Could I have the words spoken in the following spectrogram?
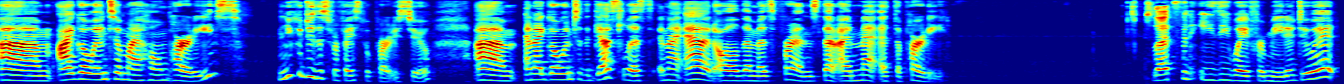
um, I go into my home parties. And you can do this for Facebook parties too. Um, and I go into the guest list and I add all of them as friends that I met at the party. So that's an easy way for me to do it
